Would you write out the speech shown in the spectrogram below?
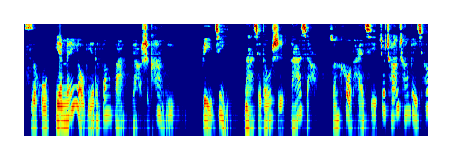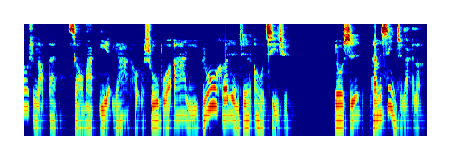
似乎也没有别的方法表示抗议。毕竟，那些都是打小钻后台起，就常常被敲着脑袋笑骂野丫头的叔伯阿姨，如何认真怄气去？有时他们兴致来了，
